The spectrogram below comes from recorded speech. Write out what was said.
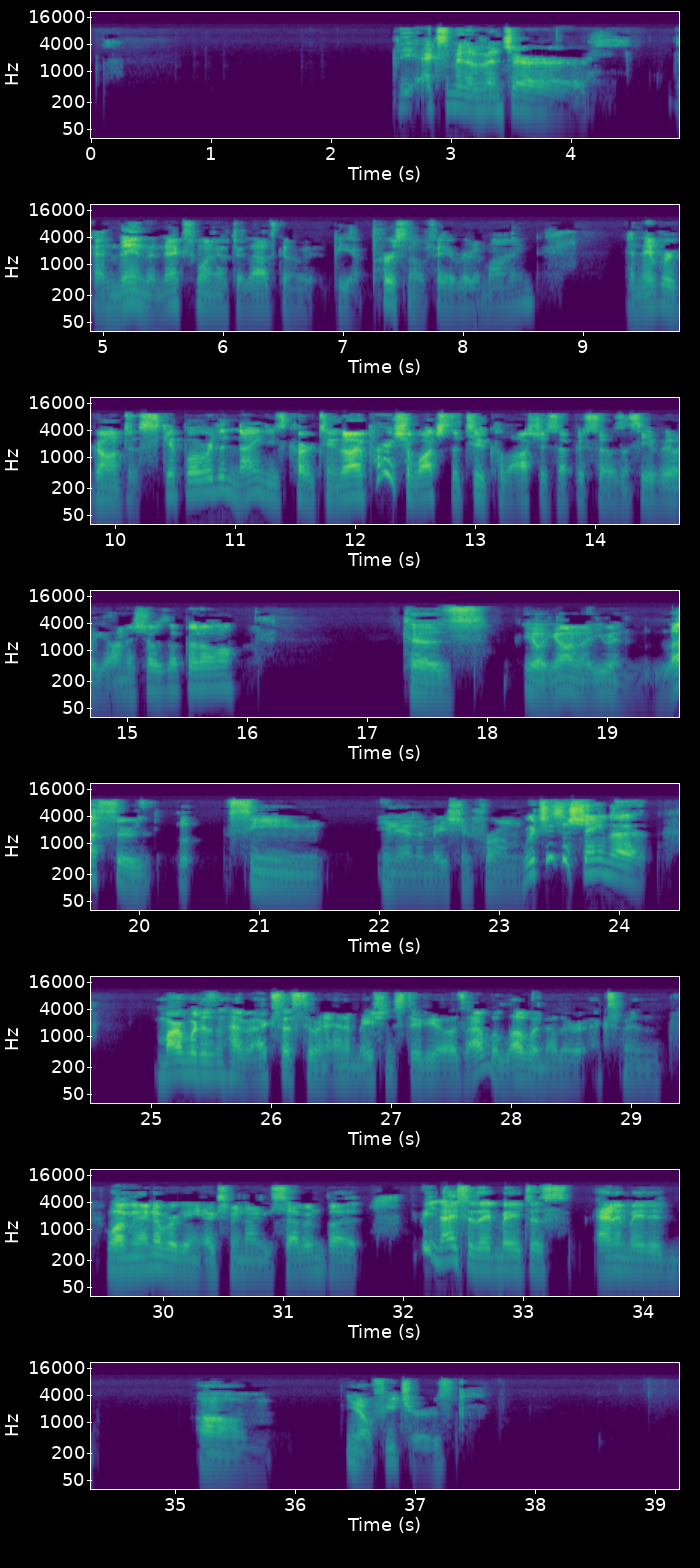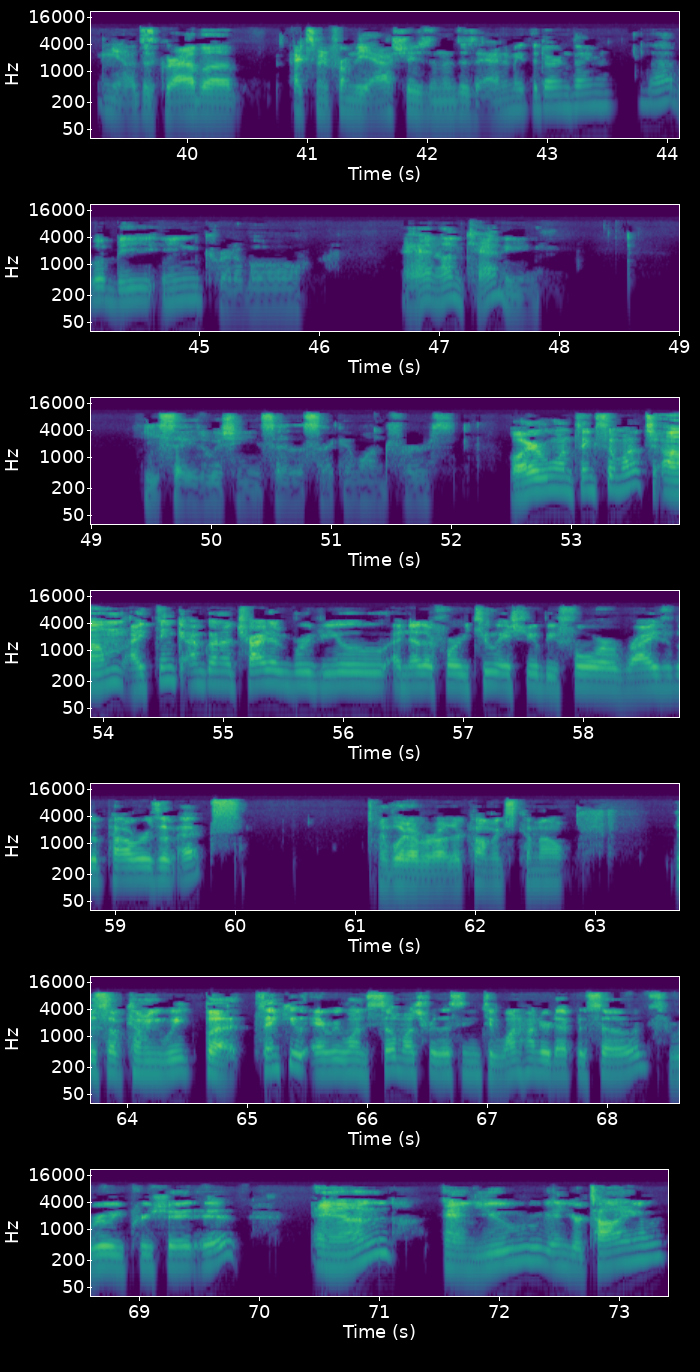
the X-Men adventure. And then the next one after that's going to be a personal favorite of mine. And then we're going to skip over the 90s cartoon. Though I probably should watch the two Colossus episodes and see if Illyana shows up at all. Because Illyana, even lesser seen in animation from, which is a shame that Marvel doesn't have access to an animation studio. As I would love another X Men. Well, I mean, I know we're getting X Men '97, but it'd be nice if they made just animated, um, you know, features. You know, just grab a X Men from the ashes and then just animate the darn thing. That would be incredible and uncanny. He says, wishing he said the second one first. Well, everyone, thanks so much. Um, I think I'm gonna try to review another 42 issue before Rise of the Powers of X and whatever other comics come out this upcoming week. But thank you everyone so much for listening to 100 episodes. Really appreciate it. And, and you and your time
